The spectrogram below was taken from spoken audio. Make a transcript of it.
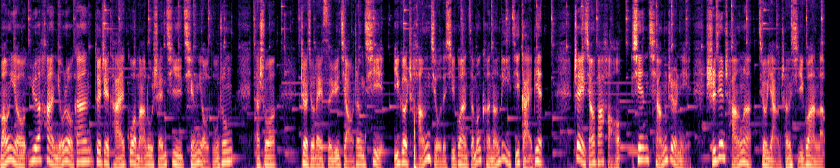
网友约翰牛肉干对这台过马路神器情有独钟，他说：“这就类似于矫正器，一个长久的习惯怎么可能立即改变？这想法好，先强制你，时间长了就养成习惯了。”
